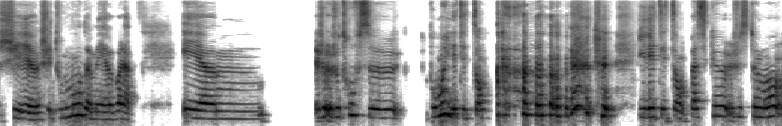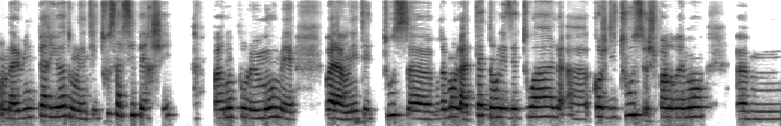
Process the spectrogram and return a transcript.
chez euh, chez tout le monde. Mais voilà. Et je, trouve ce. Pour moi, il était temps. il était temps parce que justement, on a eu une période où on était tous assez perchés. Pardon pour le mot, mais voilà, on était tous euh, vraiment la tête dans les étoiles. Euh, quand je dis tous, je parle vraiment euh,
